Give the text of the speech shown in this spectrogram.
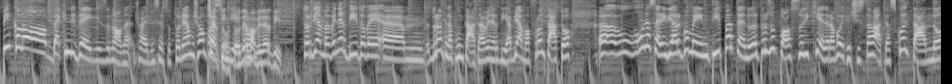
piccolo back in the days, no, ne- cioè nel senso torniamo un passo Certo, indietro. torniamo a venerdì. Torniamo a venerdì dove ehm, durante la puntata venerdì abbiamo affrontato eh, una serie di argomenti partendo dal presupposto di chiedere a voi che ci stavate ascoltando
